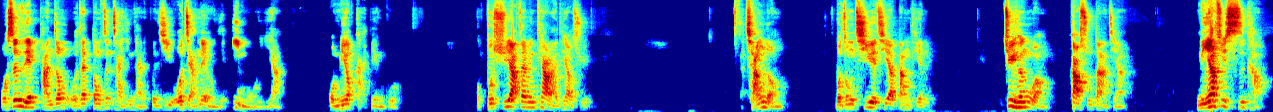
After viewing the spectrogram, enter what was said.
我甚至连盘中我在东森财经台的分析，我讲内容也一模一样，我没有改变过。我不需要在那边跳来跳去。长荣，我从七月七号当天，聚亨网告诉大家，你要去思考，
